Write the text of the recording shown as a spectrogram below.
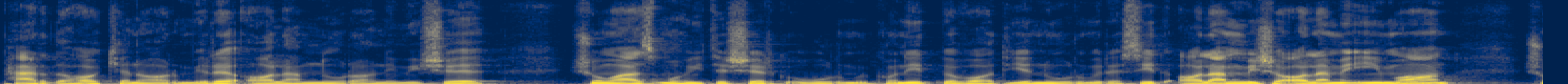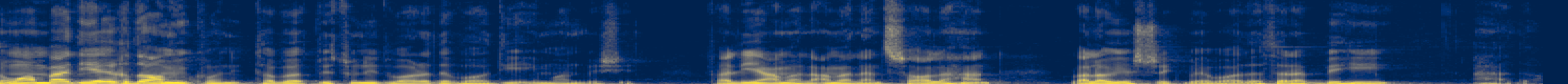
پرده ها کنار میره عالم نورانی میشه شما از محیط شرک عبور می‌کنید به وادی نور می‌رسید عالم میشه عالم ایمان شما هم بعد یه اقدام می‌کنید تا بتونید وارد وادی ایمان بشید. فلیعمل عملا صالحا ولا یشرک به عبادت ربهی احدا.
